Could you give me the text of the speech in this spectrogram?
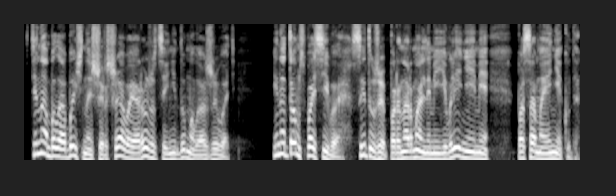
Стена была обычной, шершавой, а рожица и не думала оживать. И на том спасибо. Сыт уже паранормальными явлениями по самое некуда.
